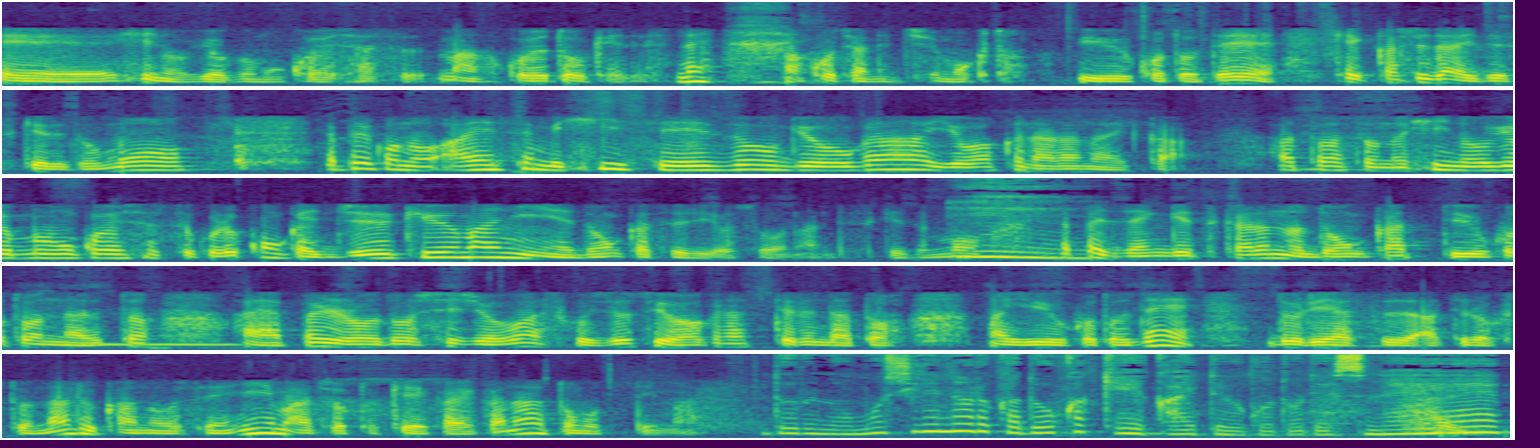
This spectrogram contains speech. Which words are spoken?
えー、非農業部門雇用者数、まあ、雇用統計ですね。まあ、こちらに注目ということで、結果次第ですけれども、やっぱりこの ISM 非製造業が弱くならないか。あとはその非農業部門雇用者数、これ今回19万人へ鈍化する予想なんですけれども、えー、やっぱり前月からの鈍化っていうことになると、うん、やっぱり労働市場は少しずつ弱くなってるんだと、まあ、いうことで、ドル安圧力となる可能性に、まあちょっと警戒かなと思っています。ドルの重しになるかどうか警戒ということですね。はい、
